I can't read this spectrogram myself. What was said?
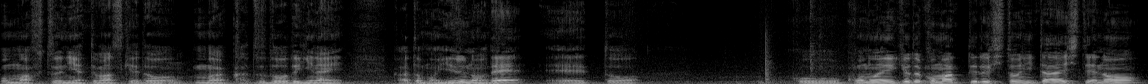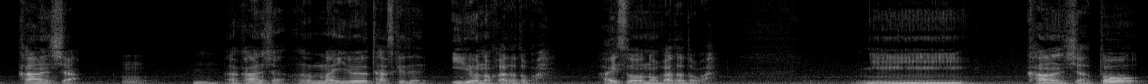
をまあ普通にやってますけど、まあ活動できない方もいるのでえーっとこうこの影響で困ってる人に対しての感謝。うん。うん。あ感謝、うんまあ、いろいろ助けて医療の方とか配送の方とかに感謝と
